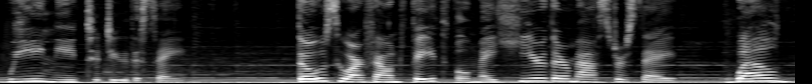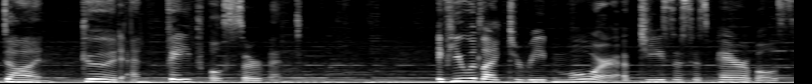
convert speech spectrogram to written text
We need to do the same. Those who are found faithful may hear their master say, Well done, good and faithful servant. If you would like to read more of Jesus' parables,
